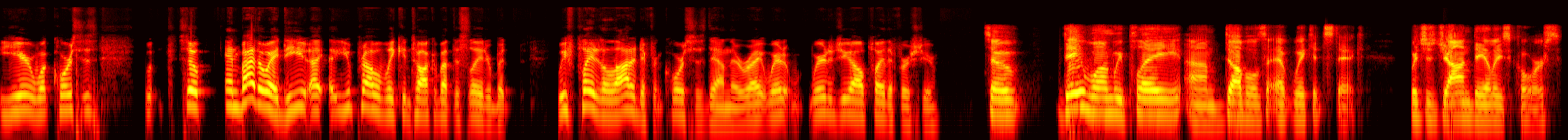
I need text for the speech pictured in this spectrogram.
year? What courses? So, and by the way, do you uh, you probably can talk about this later, but we've played at a lot of different courses down there, right? Where where did you all play the first year? So day one we play um, doubles at Wicked Stick, which is John Daly's course,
